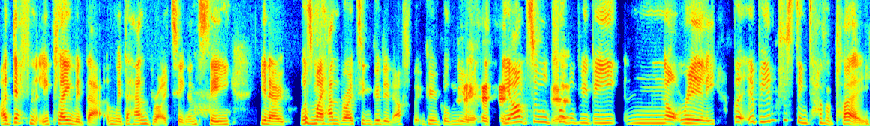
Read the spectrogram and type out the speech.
I'd definitely play with that and with the handwriting and see, you know, was my handwriting good enough that Google knew it? The answer will yeah. probably be not really, but it'd be interesting to have a play.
